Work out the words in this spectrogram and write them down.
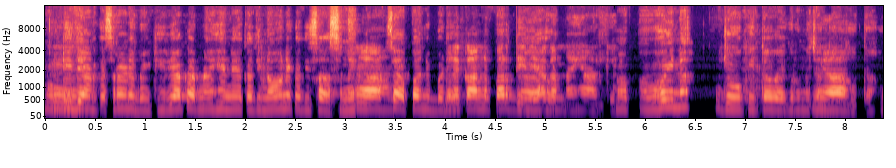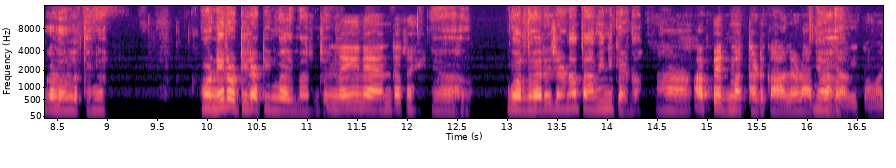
ਦੇ ਆਣ ਕੇ ਸਰਾਣੇ ਬੈਠੀ ਰਿਆ ਕਰਨਾ ਸੀ ਇਹਨੇ ਕਦੀ ਨੌ ਨੇ ਕਦੀ ਸੱਸ ਨੇ। ਆਹ। ਸਿਆਪਾ ਨਿਬੜਿਆ ਤੇਰੇ ਕੰਨ ਭਰਦੀ ਰਿਹਾ ਕਰਨਾ ਹੀ ਆਣ ਕੇ। ਆਪਾਂ ਉਹੀ ਨਾ ਜੋ ਕੀਤਾ ਵਾਹਿਗੁਰੂ ਨੇ ਚੰਗਾ। ਕੀਤਾ ਗਲੋਂ ਲੱਥੀਆਂ। ਹੁਣ ਨਹੀਂ ਰੋਟੀ ਰਾਟੀ ਨੂੰ ਮਾਰਨ ਜਾਣਾ। ਨਹੀਂ ਰਹਿਣ ਦਾ ਤੁਸੀਂ। ਆਹੋ ਗੁਰਦੁਆਰੇ ਜਾਣਾ ਤਾਂ ਵੀ ਨਹੀਂ ਕਹਿਣਾ। ਹਾਂ ਆਪੇ ਮੱਥਾ ਟਿਕਾ ਲੈਣਾ ਆਪਾਂ। ਜਾ ਕੇ ਦੋਵਾਂ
